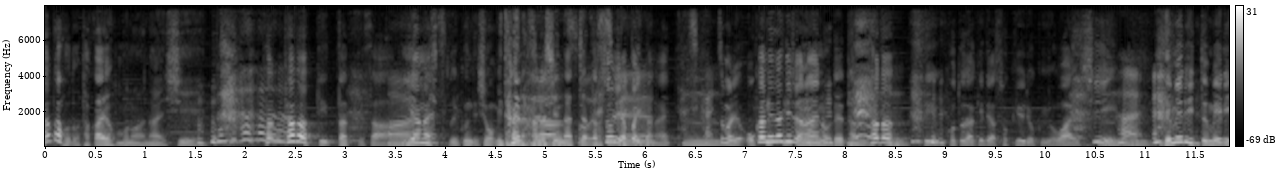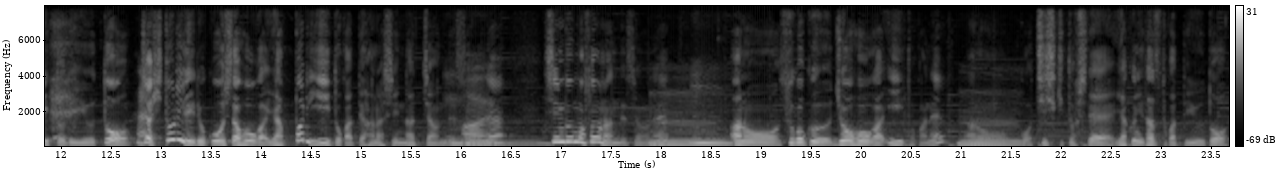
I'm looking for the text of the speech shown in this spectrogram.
ただほど高いものはないし ただって言ったってさ、はい、嫌な人と行くんでしょみたいな話になっちゃったらそれやっぱりいかない？つまりお金だけじゃないのでたただっていうことだけでは訴求力弱いし、はい、デメリットメリットで言うと、じゃあ一人で旅行した方がやっぱりいいとかって話になっちゃうんですよね。新聞もそうなんですよね。あのすごく情報がいいとかね、あのこう知識として役に立つとかっていうと、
